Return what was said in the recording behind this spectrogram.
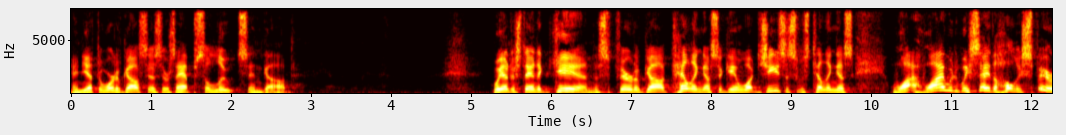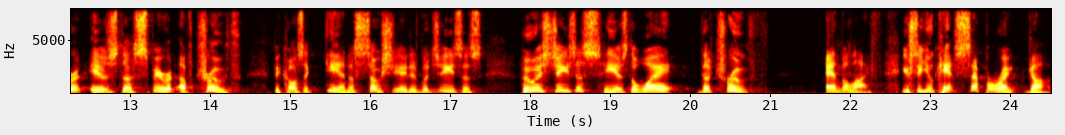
And yet the Word of God says there's absolutes in God. We understand again the Spirit of God telling us again what Jesus was telling us. Why, why would we say the Holy Spirit is the Spirit of truth? Because again, associated with Jesus. Who is Jesus? He is the way, the truth, and the life. You see, you can't separate God.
